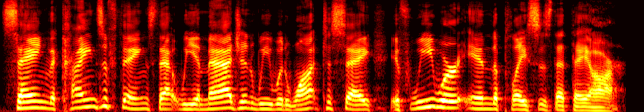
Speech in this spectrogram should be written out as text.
saying the kinds of things that we imagine we would want to say if we were in the places that they are.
